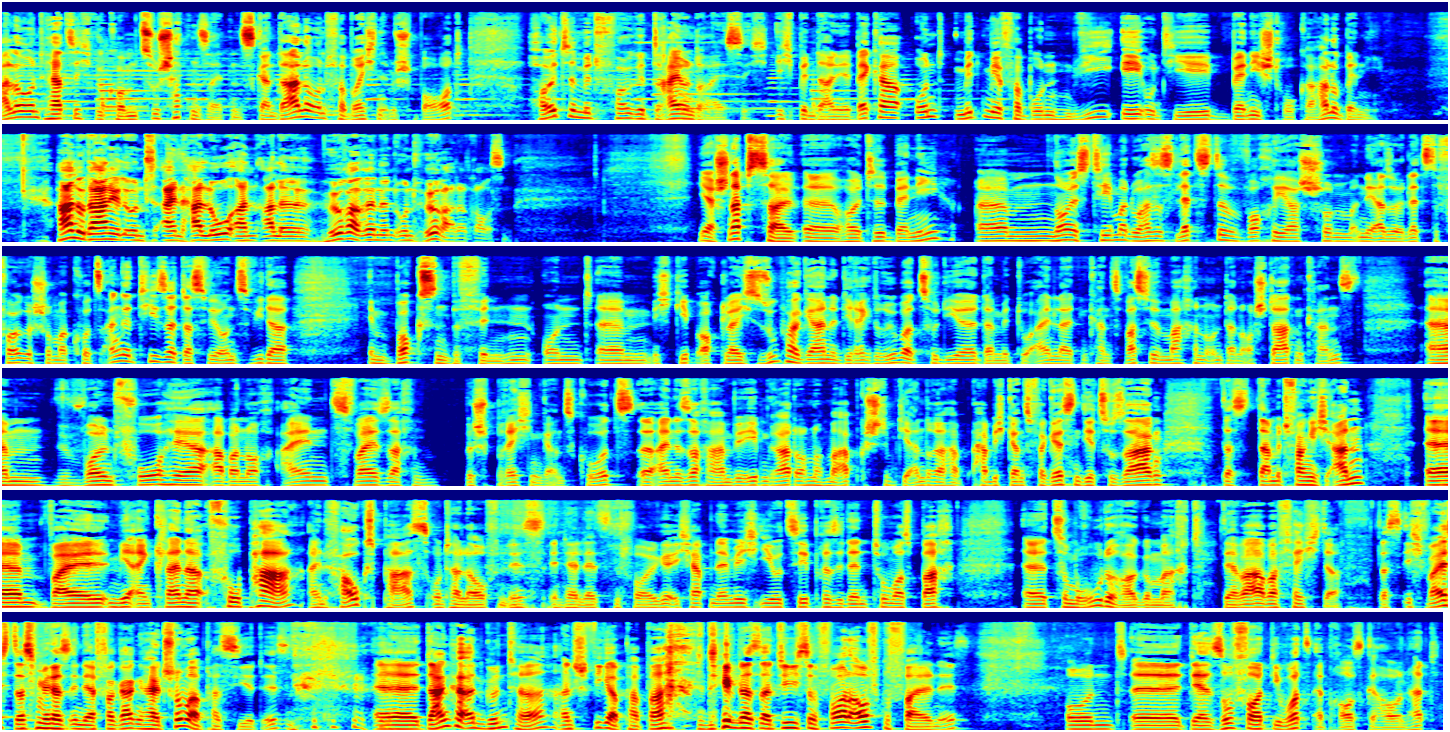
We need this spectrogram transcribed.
Hallo und herzlich willkommen zu Schattenseiten, Skandale und Verbrechen im Sport. Heute mit Folge 33. Ich bin Daniel Becker und mit mir verbunden wie eh und je Benny Strucker. Hallo Benny. Hallo Daniel und ein Hallo an alle Hörerinnen und Hörer da draußen. Ja, Schnapszahl äh, heute, Benny. Ähm, neues Thema. Du hast es letzte Woche ja schon, nee, also letzte Folge schon mal kurz angeteasert, dass wir uns wieder im Boxen befinden. Und ähm, ich gebe auch gleich super gerne direkt rüber zu dir, damit du einleiten kannst, was wir machen und dann auch starten kannst. Ähm, wir wollen vorher aber noch ein, zwei Sachen besprechen, ganz kurz. Äh, eine Sache haben wir eben gerade auch nochmal abgestimmt, die andere habe hab ich ganz vergessen, dir zu sagen. Das, damit fange ich an, ähm, weil mir ein kleiner Fauxpas, ein Fauxpass unterlaufen ist in der letzten Folge. Ich habe nämlich IOC-Präsident Thomas Bach äh, zum Ruderer gemacht. Der war aber Fechter. Das, ich weiß, dass mir das in der Vergangenheit schon mal passiert ist. äh, danke an Günther, an Schwiegerpapa, dem das natürlich sofort aufgefallen ist. Und äh, der sofort die WhatsApp rausgehauen hat.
